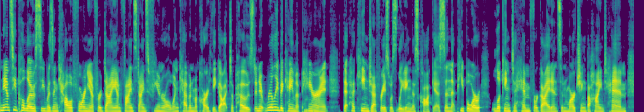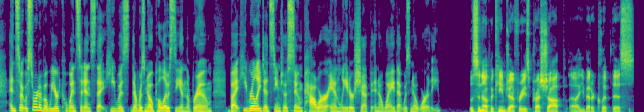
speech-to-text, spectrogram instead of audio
Nancy Pelosi was in California for Dianne Feinstein's funeral when Kevin McCarthy got deposed. And it really became apparent mm-hmm. that Hakeem Jeffries was leading this caucus and that people were looking to him for guidance and marching behind him. And so it was sort of a weird coincidence that he was, there was no Pelosi in the room, but he really did seem to assume power and leadership in a way that was noteworthy. Listen up, Hakeem Jeffries, press shop. Uh, you better clip this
